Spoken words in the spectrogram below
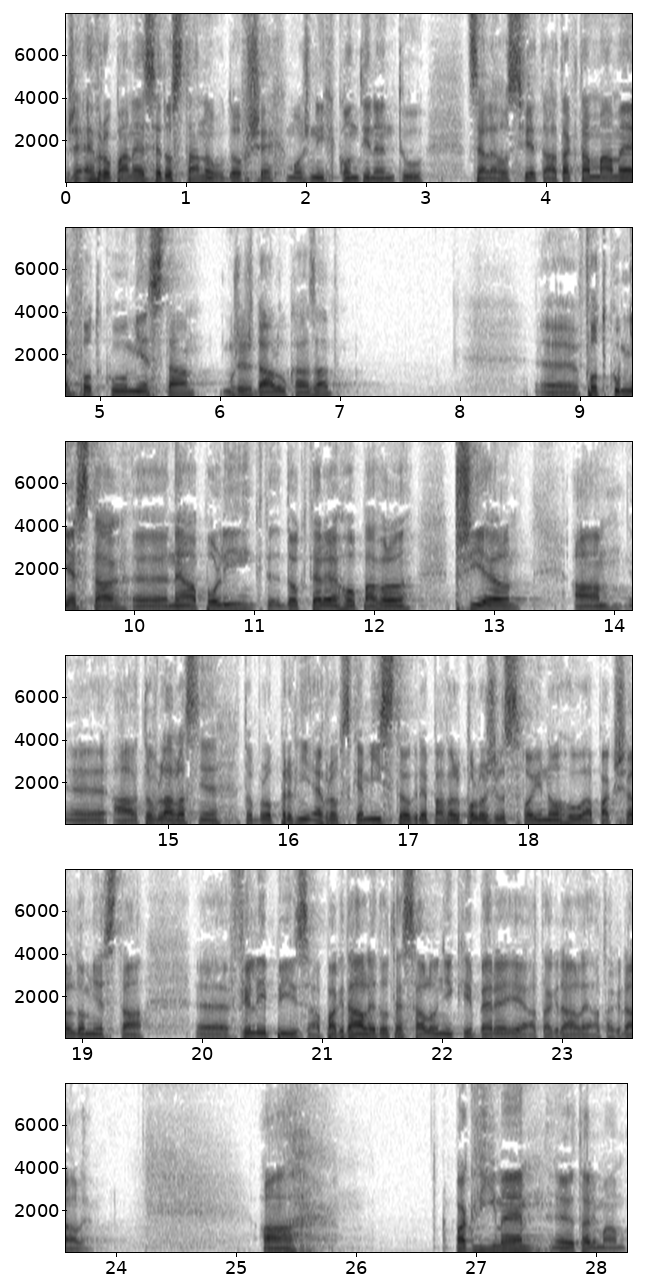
že Evropané se dostanou do všech možných kontinentů celého světa. A tak tam máme fotku města, můžeš dál ukázat? Eh, fotku města eh, Neapolí, do kterého Pavel přijel a, eh, a to, bylo vlastně, to bylo první evropské místo, kde Pavel položil svoji nohu a pak šel do města Filipis a pak dále do Tesaloniky, Bereje a tak dále a tak dále. A pak víme, eh, tady mám,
